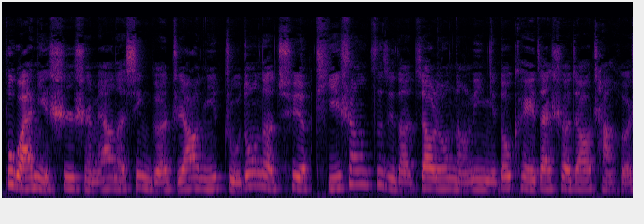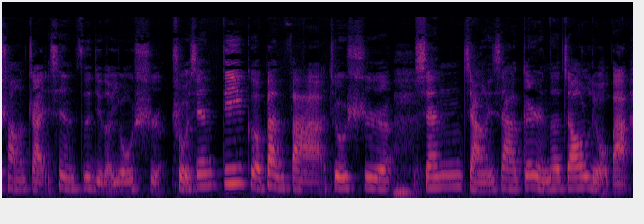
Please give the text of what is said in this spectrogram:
不管你是什么样的性格，只要你主动的去提升自己的交流能力，你都可以在社交场合上展现自己的优势。首先，第一个办法就是先讲一下跟人的交流吧。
